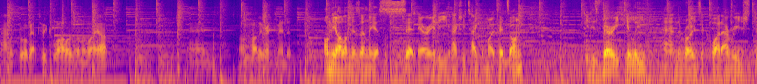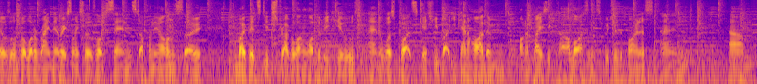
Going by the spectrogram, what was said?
Uh, we saw about two koalas on the way up and I highly recommend it. On the island there's only a set area that you can actually take the mopeds on. It is very hilly and the roads are quite average. There was also a lot of rain there recently so there was a lot of sand and stuff on the island so Mopeds did struggle on a lot of the big hills and it was quite sketchy, but you can hire them on a basic car license, which is a bonus, and um,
